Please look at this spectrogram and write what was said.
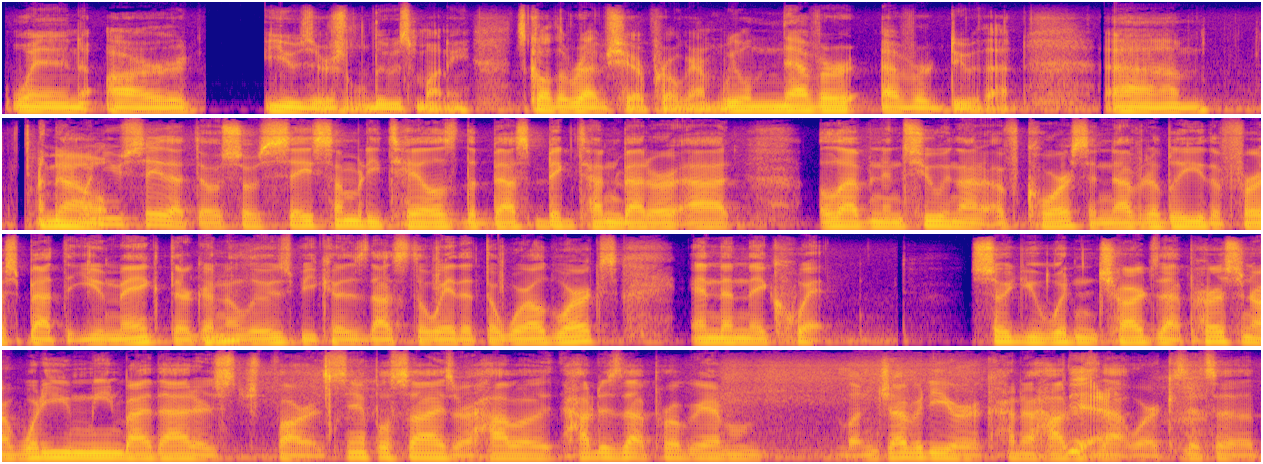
when our users lose money. It's called the rev share program. We will never ever do that. Um, now, when you say that though, so say somebody tails the best Big Ten better at eleven and two, and that of course inevitably the first bet that you make they're going to mm-hmm. lose because that's the way that the world works, and then they quit. So you wouldn't charge that person, or what do you mean by that, as far as sample size, or how how does that program longevity or kind of how does yeah. that work? Because it's a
